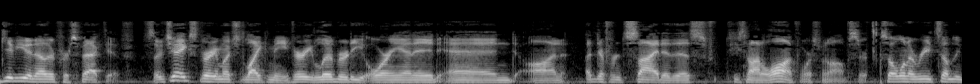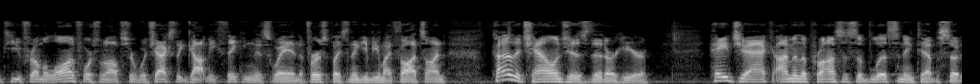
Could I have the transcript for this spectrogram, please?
give you another perspective. So Jake's very much like me, very liberty oriented and on a different side of this, he's not a law enforcement officer. So I want to read something to you from a law enforcement officer, which actually got me thinking this way in the first place, and then give you my thoughts on kind of the challenges that are here. Hey Jack, I'm in the process of listening to episode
